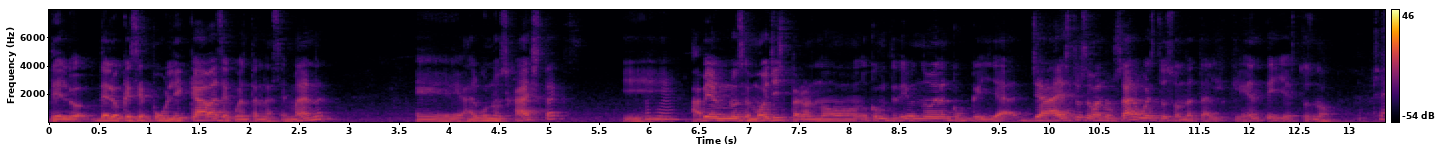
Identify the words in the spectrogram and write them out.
De lo, de lo que se publicaba, se cuenta en la semana, eh, algunos hashtags. Y Ujú. habían unos emojis, pero no, como te digo, no eran como que ya, ya estos se van a usar o estos son de tal cliente y estos no. Sí.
